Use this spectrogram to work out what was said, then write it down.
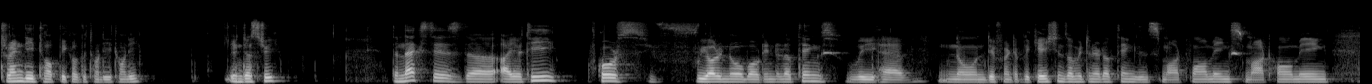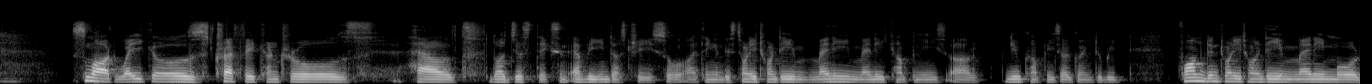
trendy topic of the 2020 industry. The next is the IoT. Of course, we already know about Internet of Things. We have known different applications of Internet of Things in smart farming, smart homing, smart vehicles, traffic controls, health, logistics in every industry. So I think in this 2020, many, many companies are new companies are going to be formed in 2020 many more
